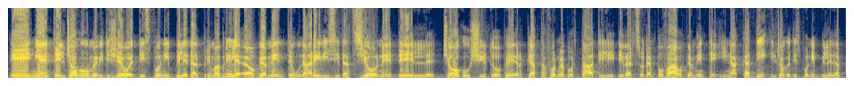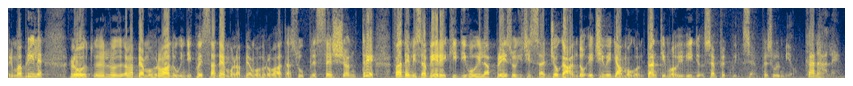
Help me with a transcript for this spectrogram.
E niente, il gioco come vi dicevo è disponibile dal primo aprile, è ovviamente una rivisitazione del gioco uscito per piattaforme portatili diverso tempo fa, ovviamente in HD, il gioco è disponibile dal primo aprile, eh, l'abbiamo provato, quindi questa demo l'abbiamo provata su PlayStation 3, fatemi sapere chi di voi l'ha preso, chi ci sta giocando e ci vediamo con tanti nuovi video sempre qui, sempre sul mio canale.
